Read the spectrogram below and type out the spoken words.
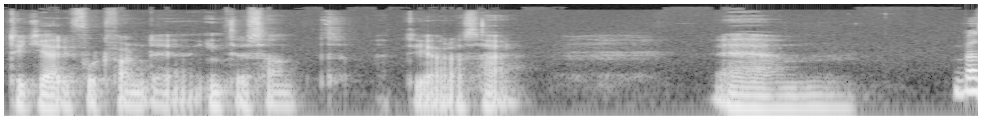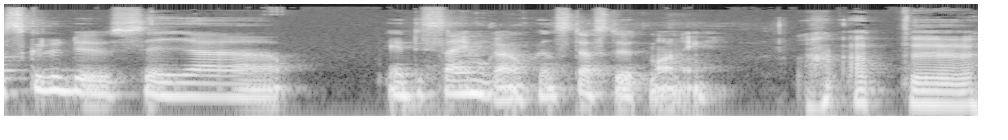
tycker jag är fortfarande intressant att göra så här. Ehm, Vad skulle du säga är designbranschens största utmaning? att eh,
